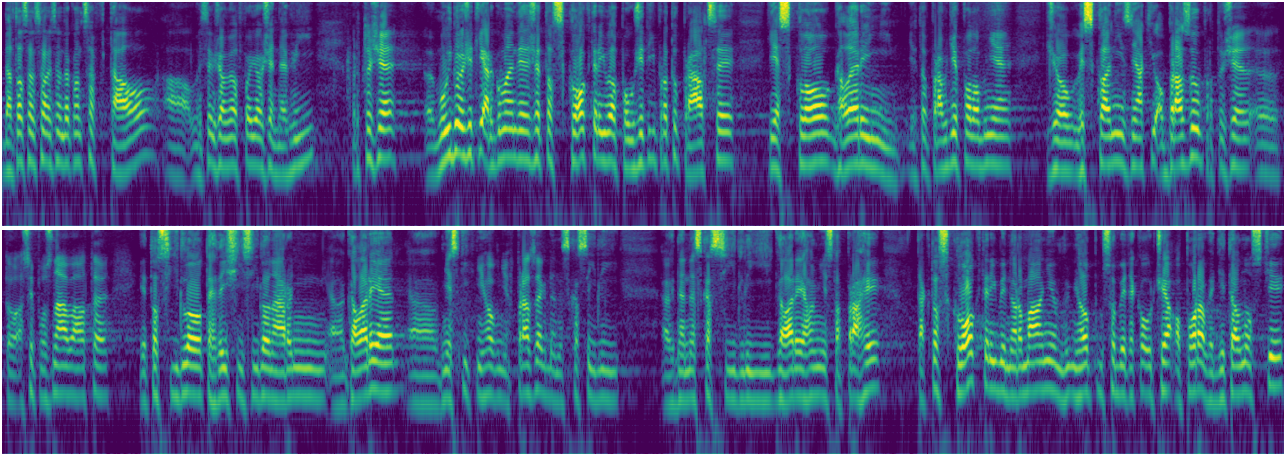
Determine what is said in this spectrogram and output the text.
na to jsem se myslím dokonce ptal a myslím, že on mi odpověděl, že neví, protože eh, můj důležitý argument je, že to sklo, který byl použitý pro tu práci, je sklo galerijní. Je to pravděpodobně že jo, vysklený z nějakého obrazu, protože eh, to asi poznáváte, je to sídlo, tehdejší sídlo Národní eh, galerie v městské knihovně v Praze, kde dneska sídlí kde dneska sídlí Galerie hlavního města Prahy, tak to sklo, který by normálně mělo působit jako určitá opora viditelnosti,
